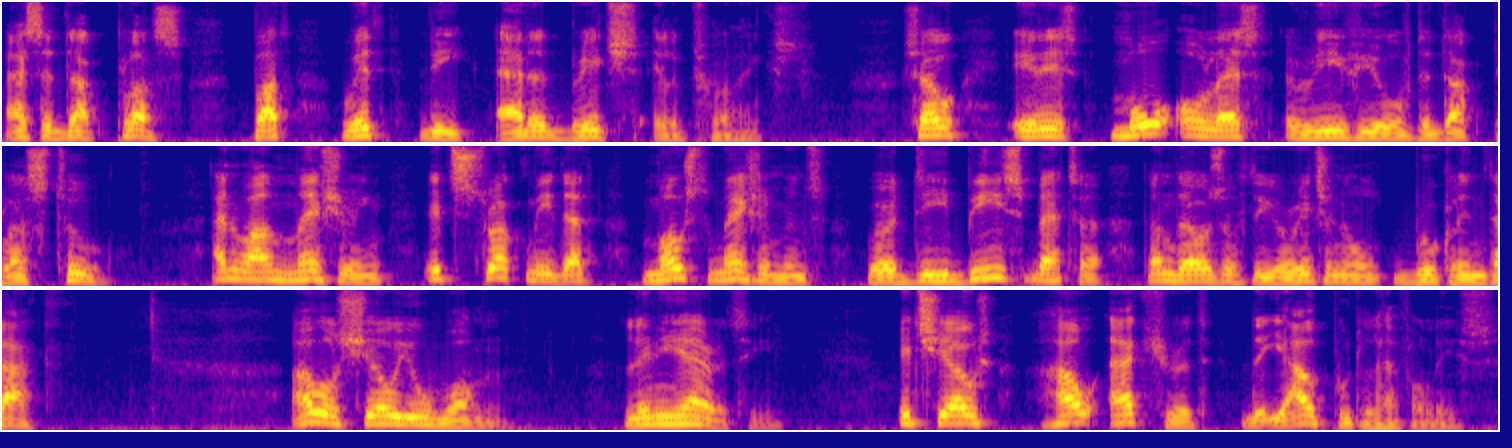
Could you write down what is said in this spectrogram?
as the DAC Plus but with the added bridge electronics. So it is more or less a review of the DAC Plus too. And while measuring it struck me that most measurements were dBs better than those of the original Brooklyn DAC. I will show you one. Linearity. It shows how accurate the output level is.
